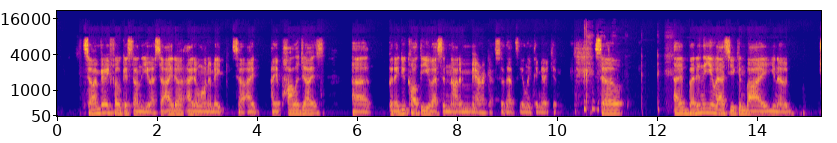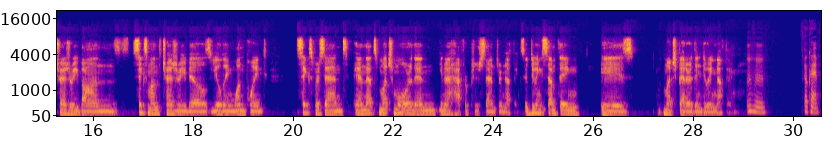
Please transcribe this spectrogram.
so I'm very focused on the U.S. So I don't I don't want to make so I I apologize. Uh, but I do call it the US and not America. So that's the only thing I can. So, uh, but in the US, you can buy, you know, treasury bonds, six month treasury bills yielding 1.6%. And that's much more than, you know, half a percent or nothing. So doing something is much better than doing nothing. Mm-hmm. Okay.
